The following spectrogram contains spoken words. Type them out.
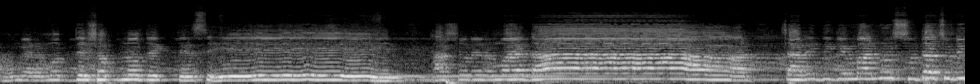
ঘুমের মধ্যে স্বপ্ন দেখতেছে হাসরের ময়দান চারিদিকে মানুষ ছুটাছুটি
